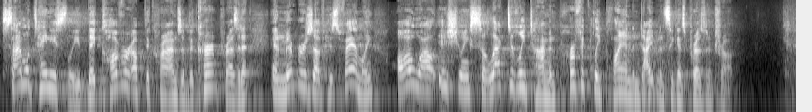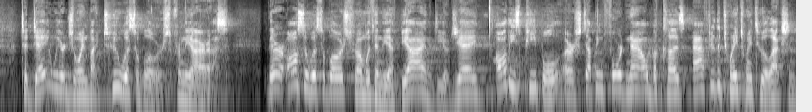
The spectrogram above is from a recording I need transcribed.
Simultaneously, they cover up the crimes of the current president and members of his family, all while issuing selectively timed and perfectly planned indictments against President Trump. Today, we are joined by two whistleblowers from the IRS. There are also whistleblowers from within the FBI and the DOJ. All these people are stepping forward now because after the 2022 election,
